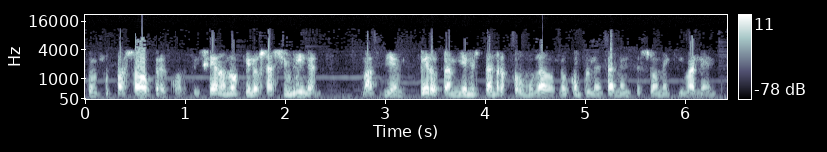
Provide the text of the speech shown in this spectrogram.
con su pasado precortesiano, ¿no? que los asimilan más bien, pero también están reformulados, no completamente son equivalentes.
